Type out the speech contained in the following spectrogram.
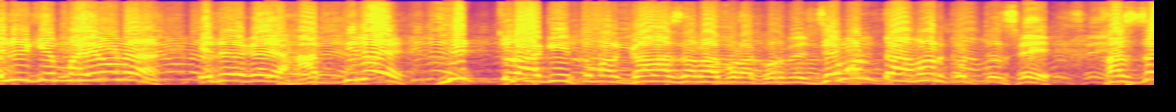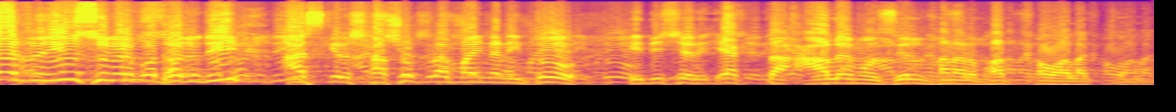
এদেরকে মাইরো না। এদের গায়ে হাত দিলে মৃত্যুর আগে তোমার গা জ্বালা পড়া করবে। যেমনটা আমার করতেছে। হাজরাত বিন ইউসুফের কথা যদি আজকের শাসকরা মাইনা নিত এই দেশের একটা আলেম ও জেলখানার ভাত খাওয়া লাগতো না।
